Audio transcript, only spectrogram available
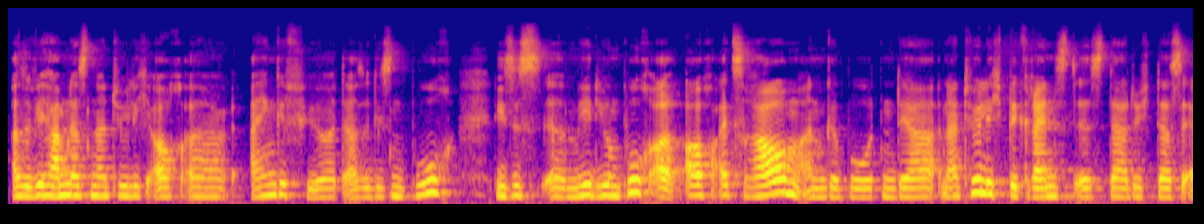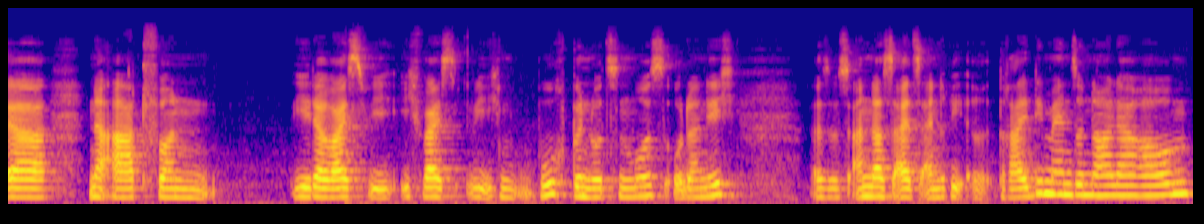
Also wir haben das natürlich auch äh, eingeführt, also diesen Buch, dieses äh, Medium Buch auch als Raum angeboten, der natürlich begrenzt ist dadurch, dass er eine Art von jeder weiß, wie ich weiß, wie ich ein Buch benutzen muss oder nicht. Also ist anders als ein dreidimensionaler Raum,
